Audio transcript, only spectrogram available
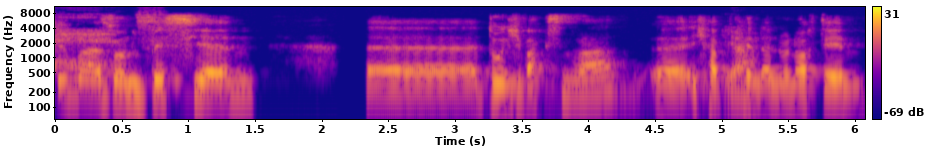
immer so ein bisschen äh, durchwachsen war. Äh, ich habe ja. kenne da nur noch den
